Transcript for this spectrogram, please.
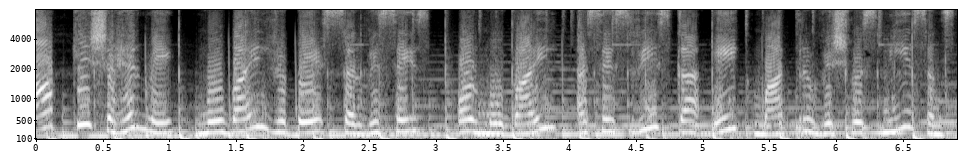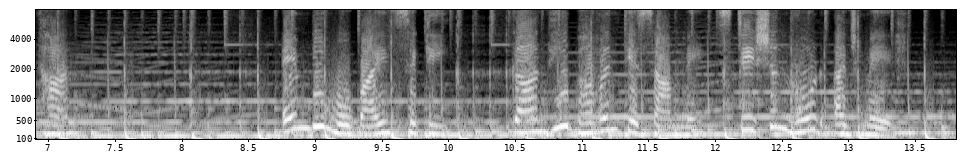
आपके शहर में मोबाइल रिपेयर सर्विसेज़ और मोबाइल एसेसरीज का एकमात्र विश्वसनीय संस्थान एमबी मोबाइल सिटी गांधी भवन के सामने स्टेशन रोड अजमेर।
